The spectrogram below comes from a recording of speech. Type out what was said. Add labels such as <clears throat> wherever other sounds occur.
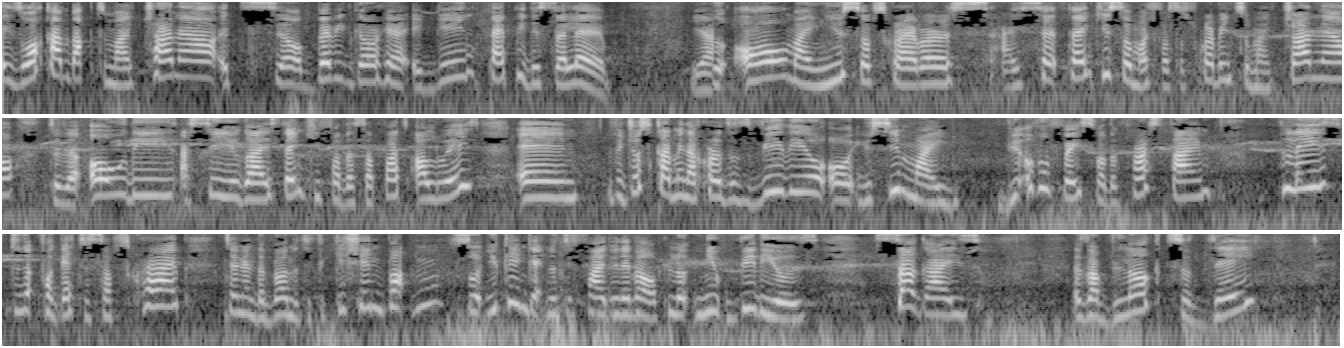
guys welcome back to my channel. It's your baby girl here again peppy the celeb. Yeah. To all my new subscribers i said thank you so much for subscribing to my channel. To the oldies i see you guys. Thank you for the support always. And if you're just coming across this video or you see my beautiful face for the first time please do not forget to subscribe turn on the bell notification button so you can get notified whenever i upload new videos. So guys as a vlog today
